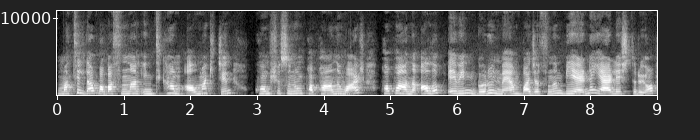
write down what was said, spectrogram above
Matilda babasından intikam almak için komşusunun papağanı var. Papağanı alıp evin görünmeyen bacasının bir yerine yerleştiriyor.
